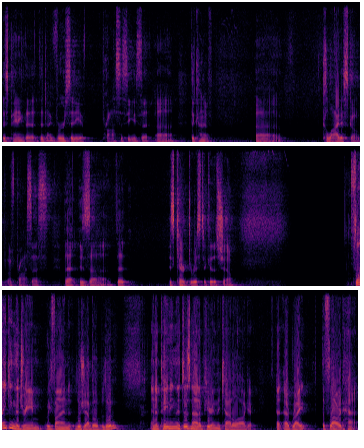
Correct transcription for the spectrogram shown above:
this painting, the, the diversity of processes, that, uh, the kind of uh, kaleidoscope of process that is, uh, that is characteristic of this show. Flanking the dream, we find Le Jabot Bleu, and a painting that does not appear in the catalog at, at, at right, The Flowered Hat.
